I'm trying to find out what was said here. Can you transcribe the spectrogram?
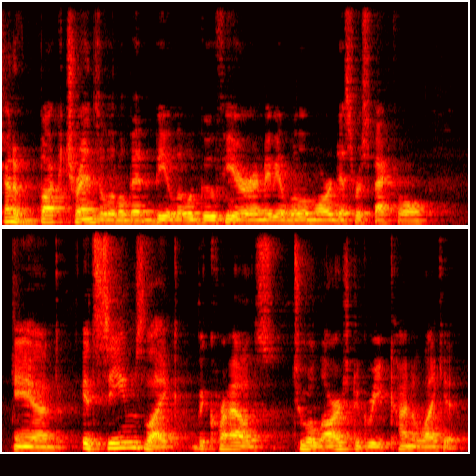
kind of buck trends a little bit and be a little goofier and maybe a little more disrespectful. And it seems like the crowds, to a large degree, kind of like it,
